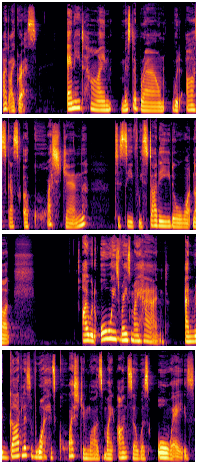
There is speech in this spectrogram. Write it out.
I digress. Anytime Mr. Brown would ask us a question to see if we studied or whatnot, I would always raise my hand. And regardless of what his question was, my answer was always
